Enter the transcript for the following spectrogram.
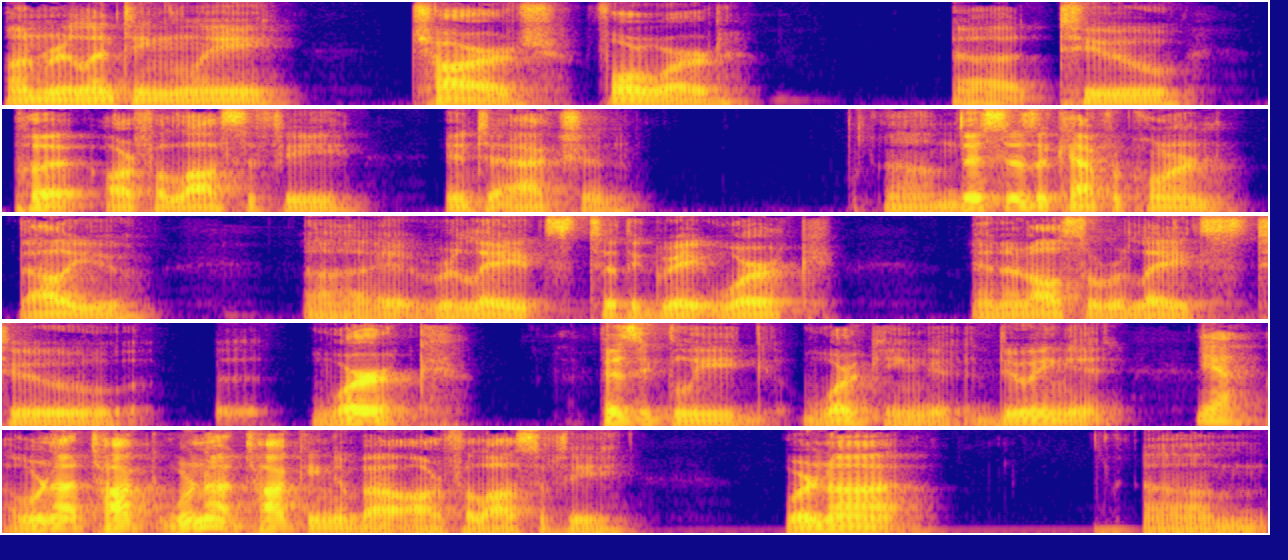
unrelentingly charge forward uh, to put our philosophy into action. Um, this is a Capricorn value. Uh, it relates to the great work, and it also relates to uh, work, physically working, doing it. Yeah, uh, we're not talking. We're not talking about our philosophy. We're not um,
